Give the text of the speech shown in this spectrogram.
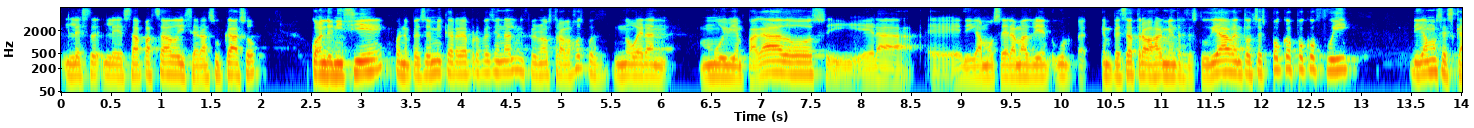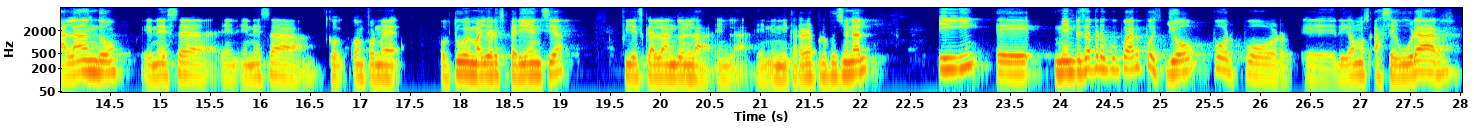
les, les, ha pasado y será su caso, cuando inicié, cuando empecé mi carrera profesional, mis primeros trabajos, pues no eran muy bien pagados y era, eh, digamos, era más bien, empecé a trabajar mientras estudiaba, entonces poco a poco fui, digamos, escalando en esa, en, esa conforme obtuve mayor experiencia, fui escalando en, la, en, la, en, mi carrera profesional y eh, me empecé a preocupar, pues yo, por, por eh, digamos, asegurar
